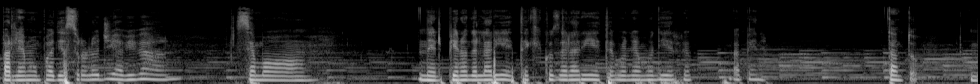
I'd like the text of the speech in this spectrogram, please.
Parliamo un po' di astrologia, viva? Siamo nel pieno dell'ariete. Che cos'è l'ariete? Vogliamo dire? Va bene. Tanto mm,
